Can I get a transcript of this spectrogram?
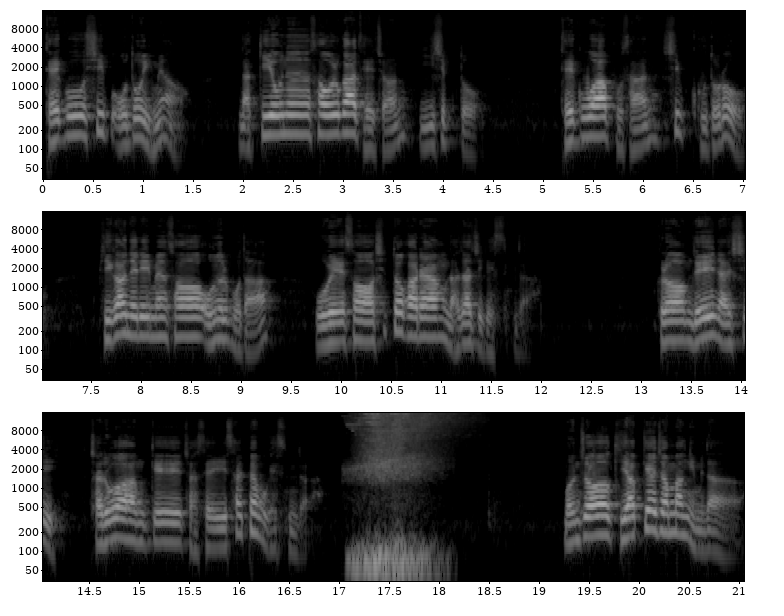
대구 15도이며 낮 기온은 서울과 대전 20도, 대구와 부산 19도로 비가 내리면서 오늘보다 5에서 10도가량 낮아지겠습니다. 그럼 내일 날씨 자료와 함께 자세히 살펴보겠습니다. 먼저 기압계 전망입니다.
